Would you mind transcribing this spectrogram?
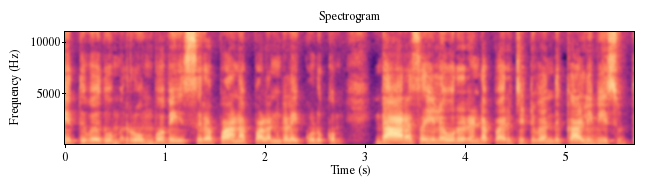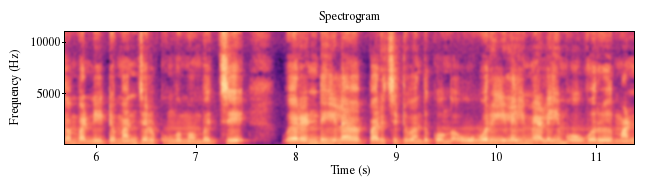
ஏற்றுவதும் ரொம்பவே சிறப்பான பலன்களை கொடுக்கும். இந்த அரச இலை ஒரு ரெண்டை பறிச்சுட்டு வந்து கழுவி சுத்தம் பண்ணிவிட்டு மஞ்சள் குங்குமம் வச்சு ரெண்டு இலை பறிச்சுட்டு வந்துக்கோங்க. ஒவ்வொரு இலை மேலேயும் ஒவ்வொரு மண்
